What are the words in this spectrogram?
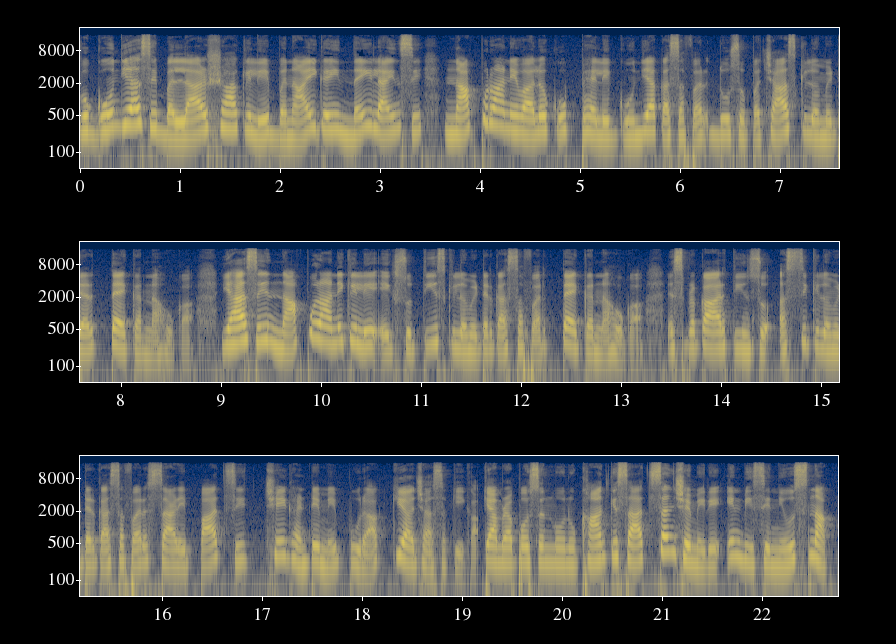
वो गोंदिया से बल्लार शाह के लिए बनाई गई नई लाइन से नागपुर आने वालों को पहले गोंदिया का सफ़र 250 किलोमीटर तय करना होगा। यहाँ से नागपुर आने के लिए 130 किलोमीटर का सफ़र तय करना होगा। इस प्रकार 380 किलोमीटर का सफ़र साढ़े पाँच ऐसी छह घंटे में पूरा किया जा सकेगा। कैमरा पर्सन मोनू खान के साथ संजय मेरे इन न्यूज़ नागपुर।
